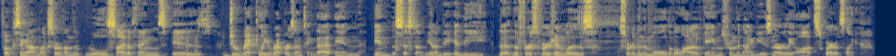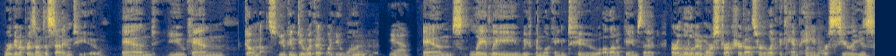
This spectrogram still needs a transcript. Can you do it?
focusing on like sort of on the rules side of things is mm-hmm. Directly representing that in in the system you know the in the the the first version was sort of in the mold of a lot of games from the 90s and early aughts where it's like we're going to present a setting to you and you can go nuts you can do with it what you want Mm, yeah. And lately, we've been looking to a lot of games that are a little bit more structured on sort of like the campaign or series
